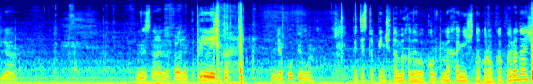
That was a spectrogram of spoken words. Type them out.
для, не знаю, напевно, попільничка для попілу. П'ятиступінчата механічна коробка передач.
